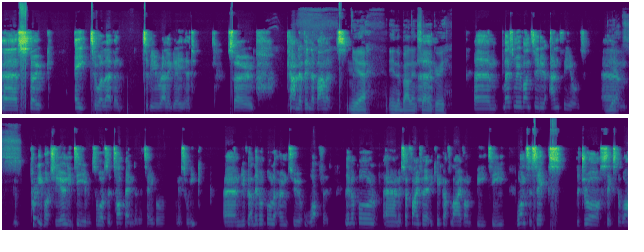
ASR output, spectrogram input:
uh, Stoke eight to eleven to be relegated. So kind of in the balance. Yeah, in the balance, um, I agree. Um, let's move on to Anfield. Um, yes. Pretty much the only team towards the top end of the table this week. Um, you've got Liverpool at home to Watford. Liverpool, um, it's a 5.30 kickoff live on BT. 1 to 6, the draw 6 to 1.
